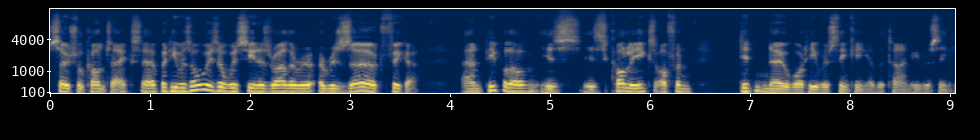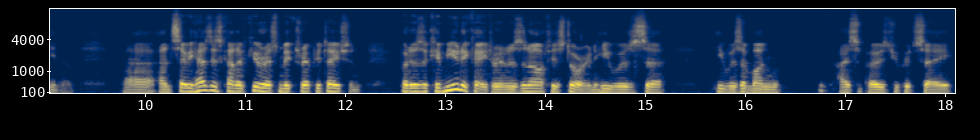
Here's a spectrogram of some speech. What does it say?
social contacts, uh, but he was always always seen as rather a, a reserved figure. And people, of his his colleagues, often didn't know what he was thinking at the time he was thinking them. Uh, and so he has this kind of curious mixed reputation. But as a communicator and as an art historian, he was uh, he was among, I suppose you could say,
